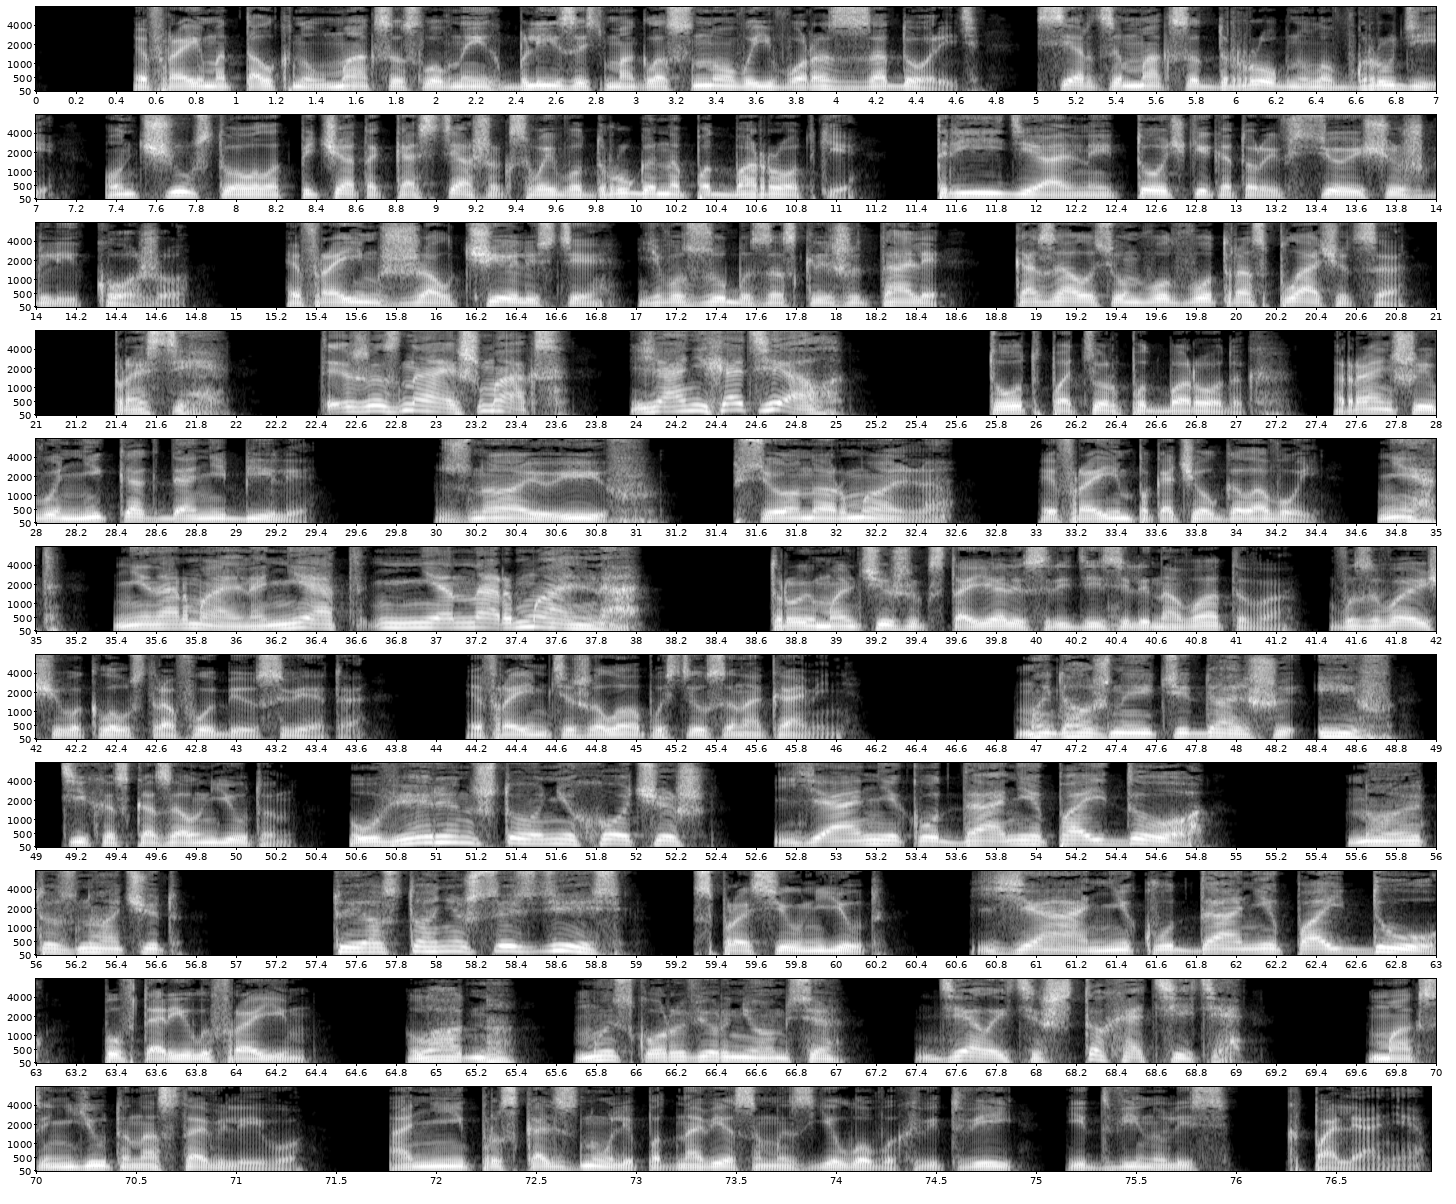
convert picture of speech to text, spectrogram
Эфраим оттолкнул Макса, словно их близость могла снова его раззадорить. Сердце Макса дрогнуло в груди. Он чувствовал отпечаток костяшек своего друга на подбородке. Три идеальные точки, которые все еще жгли кожу. Эфраим сжал челюсти, его зубы заскрежетали, Казалось, он вот-вот расплачется. «Прости. Ты же знаешь, Макс, я не хотел!» Тот потер подбородок. Раньше его никогда не били. «Знаю, Ив. Все нормально». Эфраим покачал головой. «Нет, ненормально. Нет, ненормально!» Трое мальчишек стояли среди зеленоватого, вызывающего клаустрофобию света. Эфраим тяжело опустился на камень. «Мы должны идти дальше, Ив», — тихо сказал Ньютон. «Уверен, что не хочешь?» «Я никуда не пойду». «Но это значит, ты останешься здесь?» — спросил Ньют. «Я никуда не пойду», — повторил Ифраим. «Ладно, мы скоро вернемся». «Делайте, что хотите». Макс и Ньютон оставили его. Они проскользнули под навесом из еловых ветвей и двинулись к поляне.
